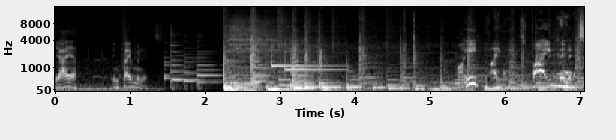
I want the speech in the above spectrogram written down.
Yeah, yeah. In five minutes. Mahi, Five minutes.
